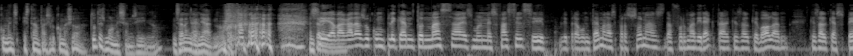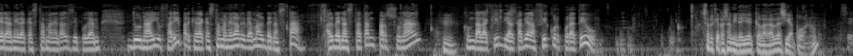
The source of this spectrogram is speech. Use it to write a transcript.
comença, és tan fàcil com això. Tot és molt més senzill, no? Ens han enganyat, no? Sí, a vegades ho compliquem tot massa, és molt més fàcil si li preguntem a les persones de forma directa què és el que volen, què és el que esperen i d'aquesta manera els hi podem donar i oferir, perquè d'aquesta manera arribem al benestar. El benestar tant personal mm. com de l'equip i al cap i a la fi corporatiu. Saps què passa, Mireia? Que a vegades hi ha por, no? Sí.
